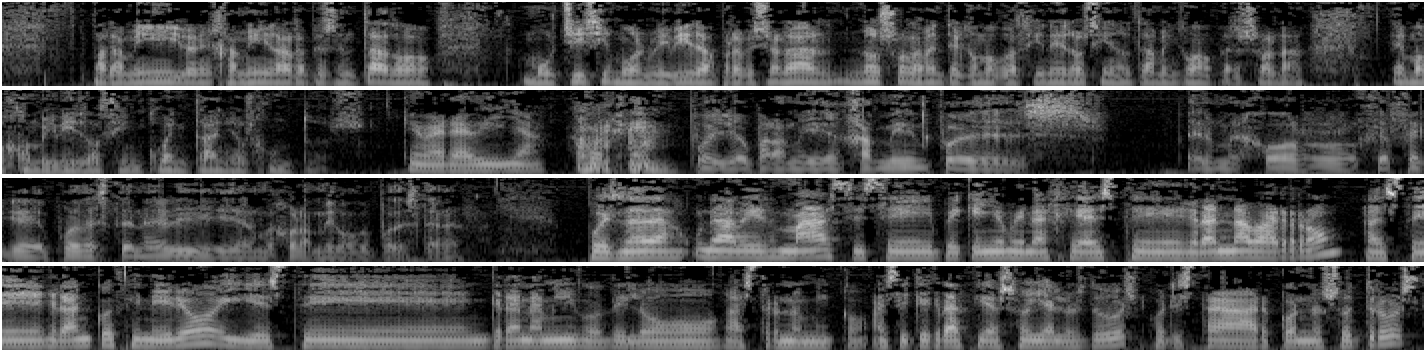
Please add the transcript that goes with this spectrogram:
para mí Benjamín ha representado muchísimo en mi vida profesional, no solamente como cocinero, sino también como persona. Hemos convivido 50 años juntos. Qué maravilla, Jorge. Pues yo para mí Benjamín pues el mejor jefe que puedes tener y el mejor amigo que puedes tener. Pues nada, una vez más ese pequeño homenaje a este gran navarro, a este gran cocinero y este gran amigo de lo gastronómico. Así que gracias hoy a los dos por estar con nosotros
